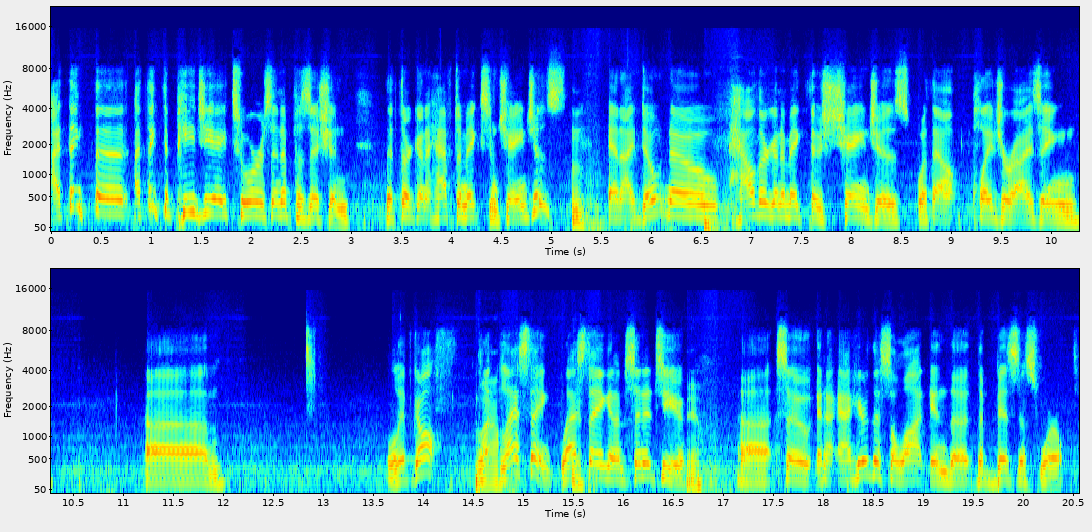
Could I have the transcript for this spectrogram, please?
I think the I think the PGA Tour is in a position that they're going to have to make some changes, and I don't know how they're going to make those changes without plagiarizing um, LIV golf. Wow. last thing, last Yeah. thing, and I'm sending it to you. Yeah. Uh, so, and I, I hear this a lot in the the business world.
